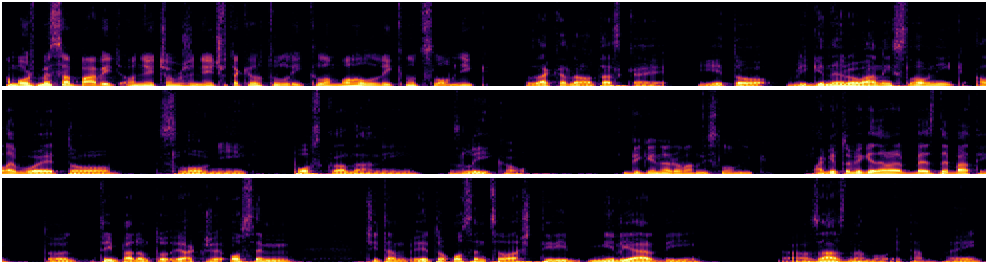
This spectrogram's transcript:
A môžeme sa baviť o niečom, že niečo takého tu líklo? Mohol líknúť slovník? Základná otázka je, je to vygenerovaný slovník, alebo je to slovník poskladaný z líkov? Vygenerovaný slovník. Ak je to vygenerované bez debaty, to, tým pádom to je akože 8, čítam, je to 8,4 miliardy záznamov je tam, hej?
